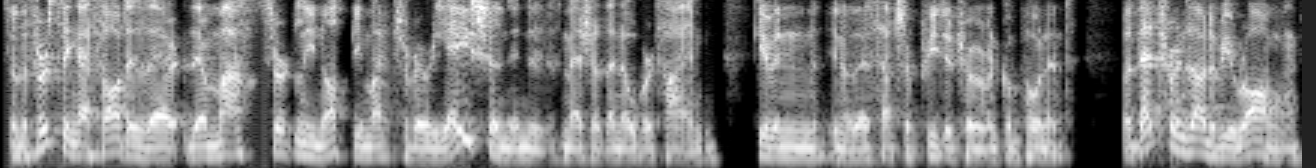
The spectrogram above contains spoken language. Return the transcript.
So the first thing I thought is there there must certainly not be much variation in this measure than over time, given you know there's such a predetermined component. But that turns out to be wrong.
